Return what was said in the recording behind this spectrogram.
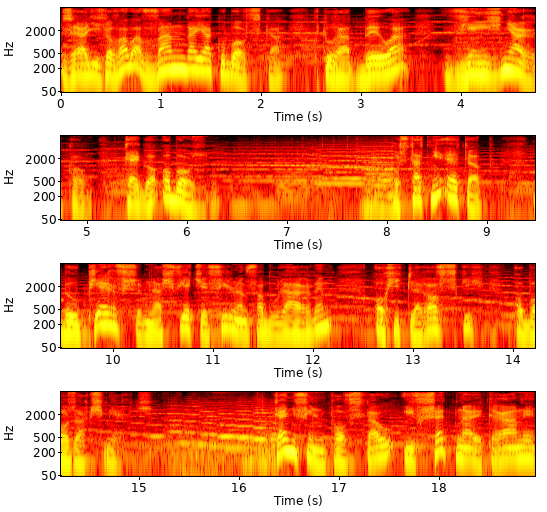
zrealizowała Wanda Jakubowska, która była więźniarką tego obozu. Ostatni etap był pierwszym na świecie filmem fabularnym o hitlerowskich obozach śmierci. Ten film powstał i wszedł na ekrany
